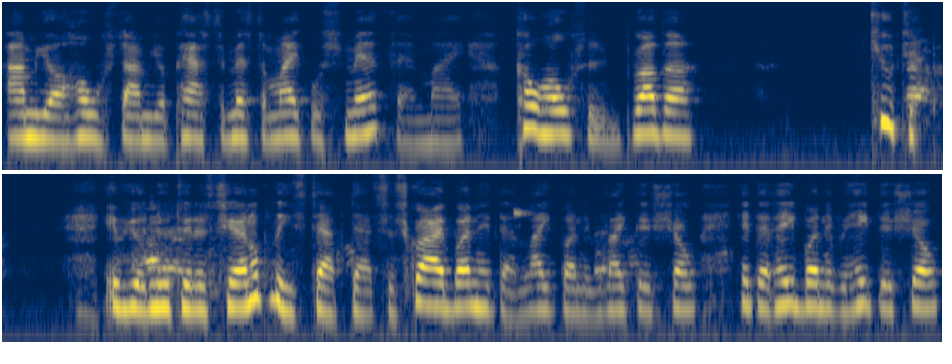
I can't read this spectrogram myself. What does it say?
I'm your host. I'm your pastor, Mr. Michael Smith, and my co-host is brother Q-Tip. If you're new to this channel, please tap that subscribe button, hit that like button if you like this show, hit that hate button if you hate this show,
